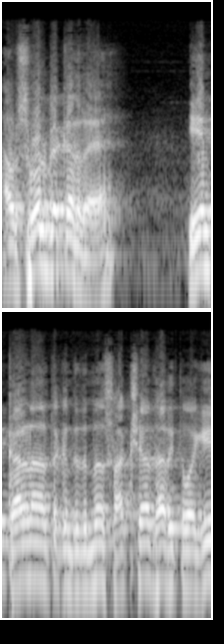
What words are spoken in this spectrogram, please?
ಅವ್ರು ಸೋಲ್ಬೇಕಾದ್ರೆ ಏನ್ ಕಾರಣ ಅಂತಕ್ಕಂಥದ್ದನ್ನು ಸಾಕ್ಷ್ಯಾಧಾರಿತವಾಗಿ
